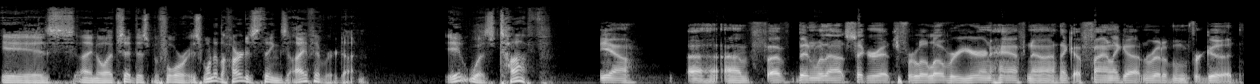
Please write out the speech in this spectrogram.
is, I know I've said this before, is one of the hardest things I've ever done. It was tough. Yeah. Uh, I've I've been without cigarettes for a little over a year and a half now. I think I've finally gotten rid of them for good.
